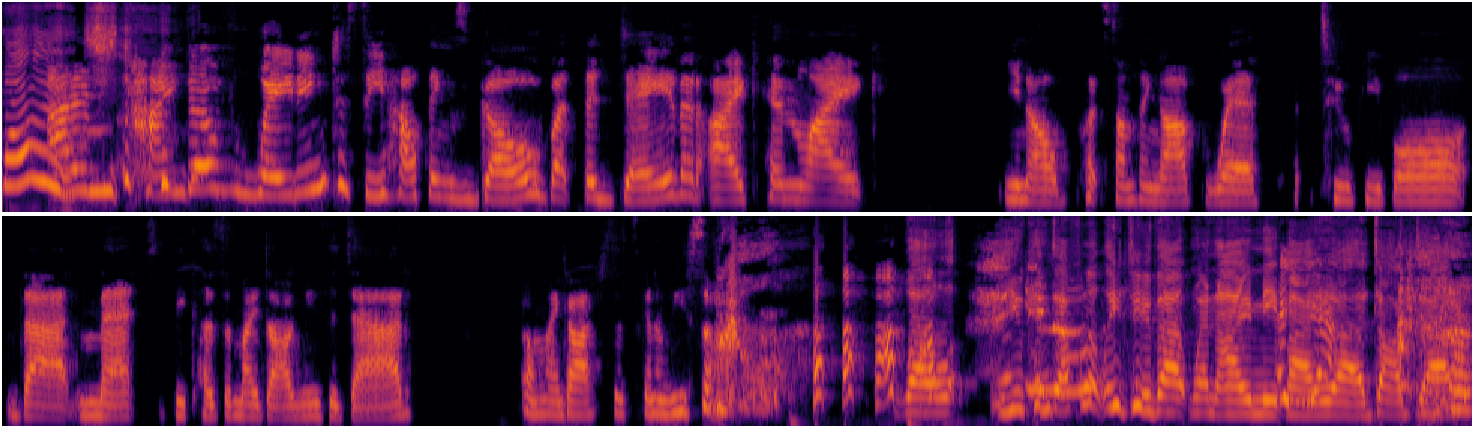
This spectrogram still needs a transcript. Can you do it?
much. I'm kind of waiting to see how things go, but the day that I can like you know, put something up with two people that met because of my dog needs a dad. Oh my gosh, that's to be so cool. well, you can you definitely do that when I meet my yes. uh, dog dad.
